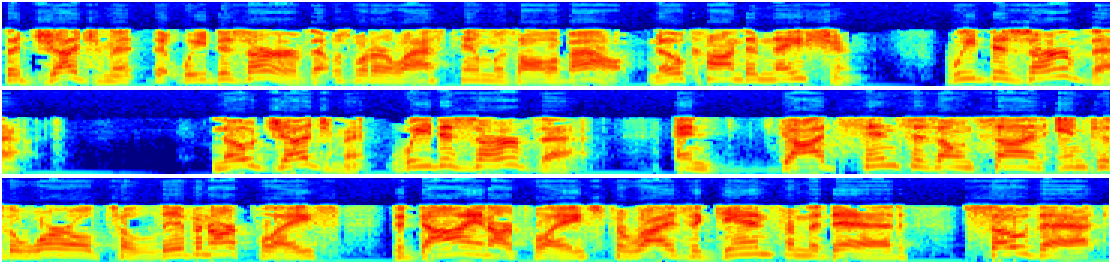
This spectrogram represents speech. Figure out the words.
the judgment that we deserve. That was what our last hymn was all about. No condemnation. We deserve that. No judgment. We deserve that. And God sends His own Son into the world to live in our place to die in our place, to rise again from the dead, so that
